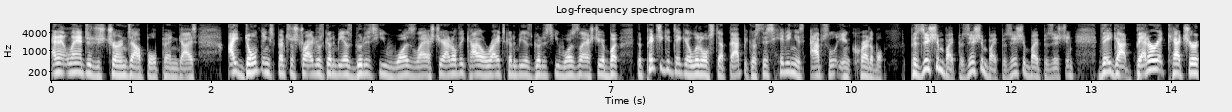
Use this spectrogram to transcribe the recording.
And Atlanta just churns out bullpen guys. I don't think Spencer Strider is going to be as good as he was last year. I don't think Kyle Wright's going to be as good as he was last year, but the pitching can take a little step back because this hitting is absolutely incredible. Position by position by position by position. They got better at catcher.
